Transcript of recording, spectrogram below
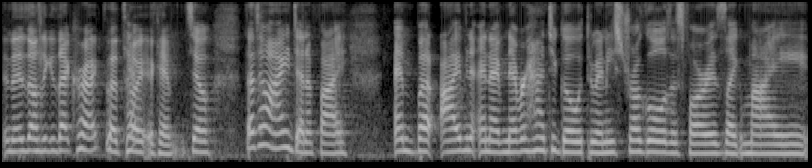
And then I was like, is that correct? That's how. I, okay, so that's how I identify, and but I've and I've never had to go through any struggles as far as like my,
